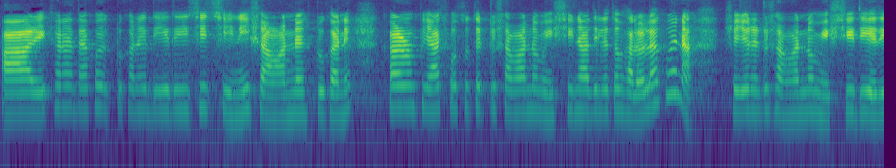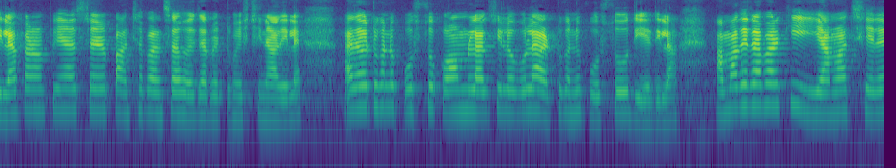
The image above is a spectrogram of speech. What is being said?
আর এখানে দেখো একটুখানি দিয়ে দিয়েছি চিনি, সামান্য একটুখানি। কারণ পেঁয়াজ পোস্ততে একটু সামান্য মিষ্টি না দিলে তো ভালো লাগবে না। সেই জন্য একটু সামান্য মিষ্টি দিয়ে দিলাম। কারণ পেঁয়াজটা পাঁচা পাঁচা হয়ে যাবে একটু মিষ্টি না দিলে। আর দেখো একটুখানি পোস্ত কম লাগছিল বলে আর একটুখানি পোস্তও দিয়ে দিলাম। আমাদের আবার কি, আমার ছেলে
